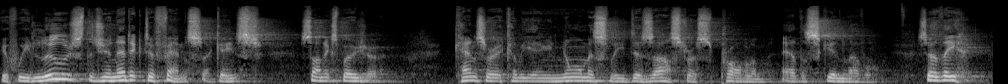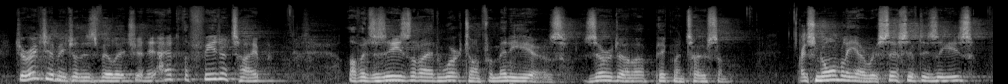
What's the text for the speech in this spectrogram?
if we lose the genetic defense against sun exposure, cancer can be an enormously disastrous problem at the skin level. So they directed me to this village, and it had the phenotype of a disease that I had worked on for many years, xeroderma pigmentosum. It's normally a recessive disease.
